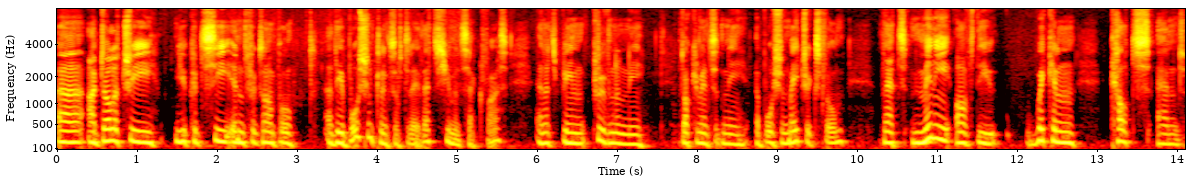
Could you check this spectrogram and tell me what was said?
uh, idolatry you could see in, for example, uh, the abortion clinics of today. That's human sacrifice, and it's been proven in the documented in the abortion matrix film that many of the Wiccan cults and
